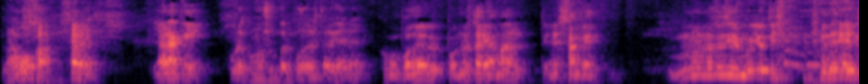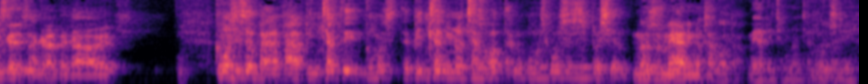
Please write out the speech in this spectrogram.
la aguja, ¿sabes? ¿Y ahora qué? Hombre, como superpoder está bien, ¿eh? Como poder, pues no estaría mal tener sangre. No, no sé si es muy útil. Tienes que desangrarte cada vez. ¿Cómo es eso? Para, para pincharte, ¿cómo es? Te pinchan y no echas gota, ¿no? ¿Cómo es, cómo es esa expresión? No, eso es mear y no echar gota. Me ha dicho una charlota, sí. sí,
